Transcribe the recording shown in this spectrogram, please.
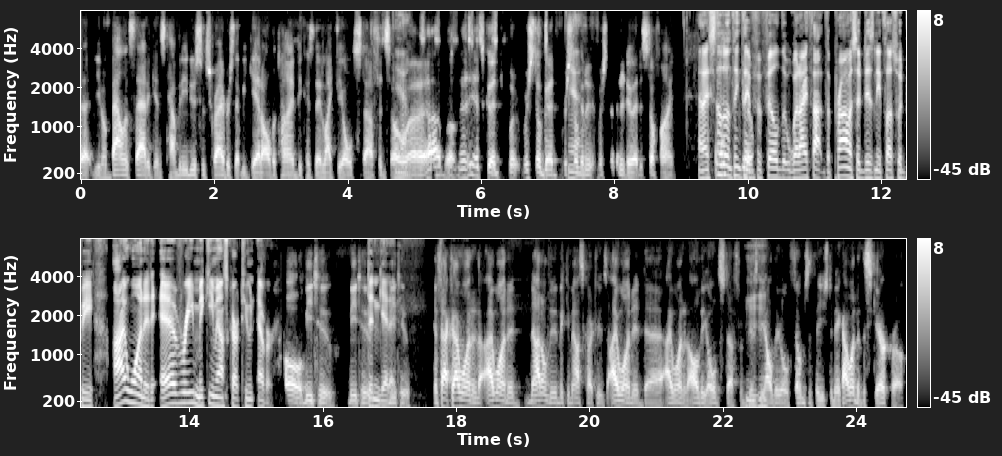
uh, you know balance that against how many new subscribers that we get all the time because they like the old stuff and so Yeah. uh, well, it's good we're, we're still good we're still gonna we're still gonna do it it's still fine And I still don't think they've fulfilled what I thought the promise of Disney Plus would be. I wanted every Mickey Mouse cartoon ever. Oh, me too. Me too. Didn't get me it. too. In fact, I wanted I wanted not only the Mickey Mouse cartoons, I wanted uh, I wanted all the old stuff from Disney, Mhm. all the old films that they used to make. I wanted the Scarecrow.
